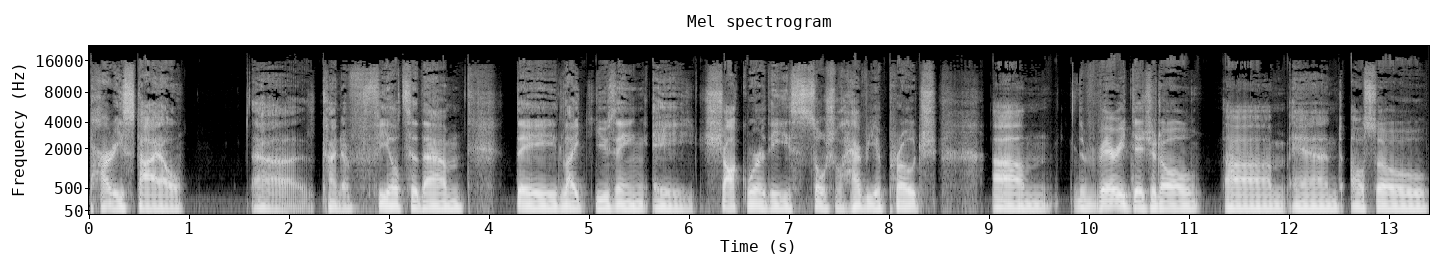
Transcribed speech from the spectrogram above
party style uh, kind of feel to them. They like using a shockworthy, social heavy approach. Um, they're very digital um, and also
